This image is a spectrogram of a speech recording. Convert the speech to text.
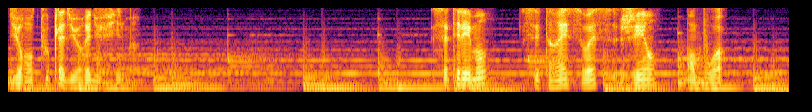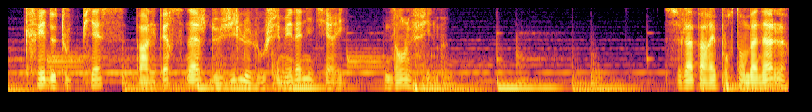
durant toute la durée du film. Cet élément, c'est un SOS géant en bois, créé de toutes pièces par les personnages de Gilles Lelouch et Mélanie Thierry dans le film. Cela paraît pourtant banal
